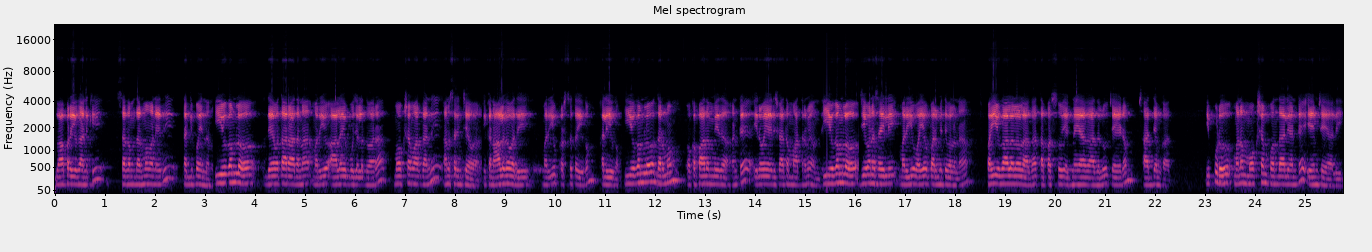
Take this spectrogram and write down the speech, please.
ద్వాపర యుగానికి సగం ధర్మం అనేది తగ్గిపోయిందను. ఈ యుగంలో దేవతారాధన మరియు ఆలయ పూజల ద్వారా మోక్ష మార్గాన్ని అనుసరించేవారు. ఇక నాలుగవది మరియు ప్రస్తుత యుగం కలియుగం. ఈ యుగంలో ధర్మం ఒక పాదం మీద అంటే ఇరవై ఐదు శాతం మాత్రమే ఉంది. ఈ యుగంలో జీవన శైలి మరియు వయో పరిమితి వలన పై యుగాలలో లాగా తపస్సు యజ్ఞయాగాదులు చేయడం సాధ్యం కాదు. ఇప్పుడు మనం మోక్షం పొందాలి అంటే ఏం చేయాలి?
